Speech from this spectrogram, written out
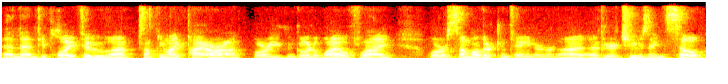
and then deploy to uh, something like Payara, or you can go to Wildfly or some other container uh, of your choosing. So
